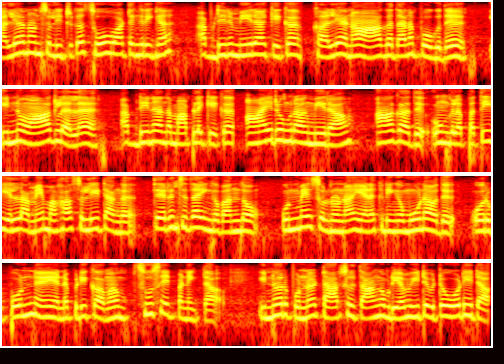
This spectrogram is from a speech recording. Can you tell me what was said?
கல்யாணம்னு சொல்லிட்டு இருக்க ஸோ வாட்டுங்கிறீங்க அப்படின்னு மீரா கேட்க கல்யாணம் ஆக தானே போகுது இன்னும் ஆகலல்ல? அப்படின்னு அந்த மாப்பிள்ளை கேட்க ஆயிருங்கிறாங்க மீரா ஆகாது உங்களை பற்றி எல்லாமே மகா சொல்லிட்டாங்க தெரிஞ்சுதான் இங்கே வந்தோம். உண்மையை சொல்லணும்னா எனக்கு நீங்கள் மூணாவது ஒரு பொண்ணு என்னை பிடிக்காம சூசைட் பண்ணிக்கிட்டா இன்னொரு பொண்ணு டார்ச்சல் தாங்க முடியாமல் வீட்டை விட்டு ஓடிட்டா.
